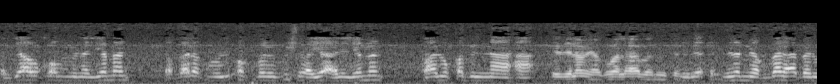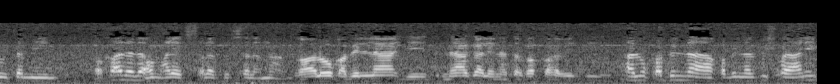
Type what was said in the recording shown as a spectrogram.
فجاءوا قوم من اليمن فقال اقبلوا البشرى يا أهل اليمن. قالوا قبلناها. إذ لم يقبلها بنو تميم. إذ لم يقبلها بنو تميم. فقال لهم عليه الصلاة والسلام نعم. قالوا قبلنا جئناك لنتفقه في الدين. قالوا قبلناها قبلنا البشرى يعني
